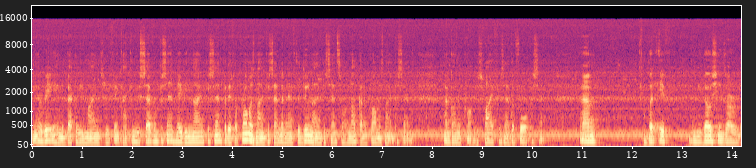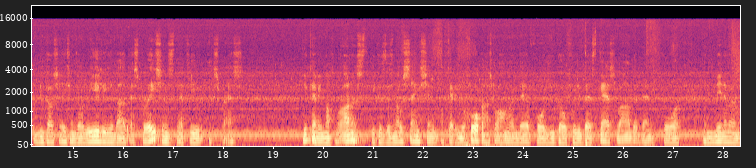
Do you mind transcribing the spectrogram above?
you know, really in the back of your mind, you think I can do 7%, maybe 9%, but if I promise 9%, then I have to do 9%, so I'm not going to promise 9%. I'm going to promise 5% or 4%. Um, but if the negotiations are, negotiations are really about aspirations that you express, you can be much more honest because there's no sanction of getting your forecast wrong and therefore you go for your best guess rather than for a minimum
